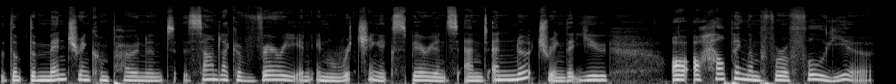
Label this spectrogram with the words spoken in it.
the, the mentoring component sound like a very enriching experience and, and nurturing that you are, are helping them for a full year,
